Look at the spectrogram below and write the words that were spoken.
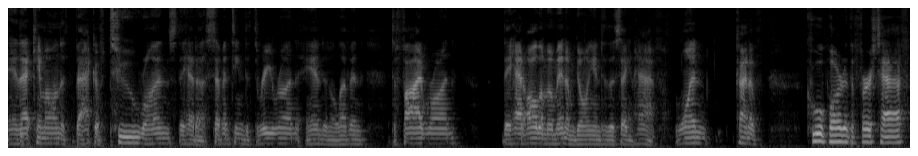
and that came on the back of two runs. They had a 17 to 3 run and an 11 to 5 run. They had all the momentum going into the second half. One kind of cool part of the first half,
